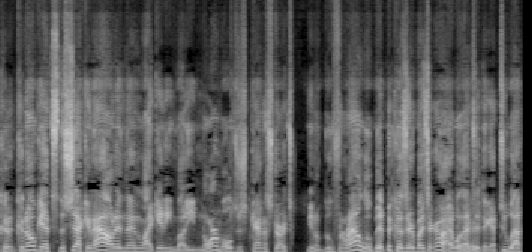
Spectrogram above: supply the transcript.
Cano gets the second out, and then like anybody normal, just kind of starts you know goofing around a little bit because everybody's like, all right, well that's it, they got two out.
